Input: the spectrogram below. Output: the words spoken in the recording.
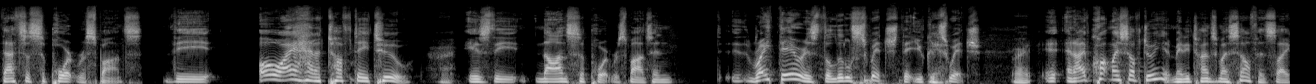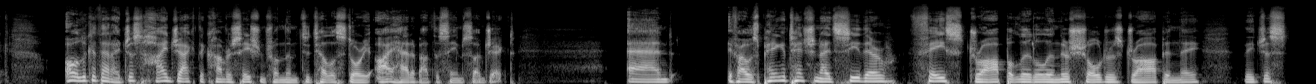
That's a support response. The, Oh, I had a tough day too, is the non support response. And right there is the little switch that you could switch. Right. And I've caught myself doing it many times myself. It's like, oh, look at that. I just hijacked the conversation from them to tell a story I had about the same subject. And if I was paying attention, I'd see their face drop a little and their shoulders drop and they they just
